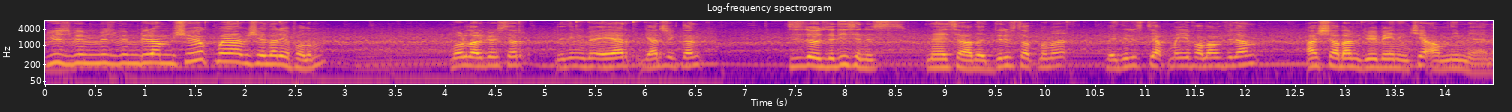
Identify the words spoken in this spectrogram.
100 bin 100 bin bir an bir şey yok mu ya bir şeyler yapalım. Bu arada arkadaşlar dediğim gibi eğer gerçekten siz de özlediyseniz MTA'da drift atmamı ve drift yapmayı falan filan aşağıdan videoyu beğenin ki anlayayım yani.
